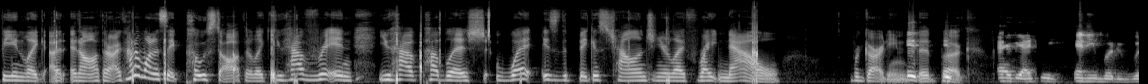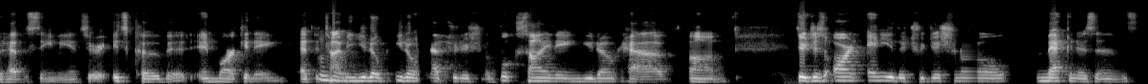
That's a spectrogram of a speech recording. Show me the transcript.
being like a, an author, I kind of want to say post author. Like you have written, you have published. What is the biggest challenge in your life right now regarding it, the book? Abby, I think anybody would have the same answer. It's COVID and marketing at the mm-hmm. time, and you don't you don't have traditional book signing. You don't have um, there just aren't any of the traditional mechanisms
